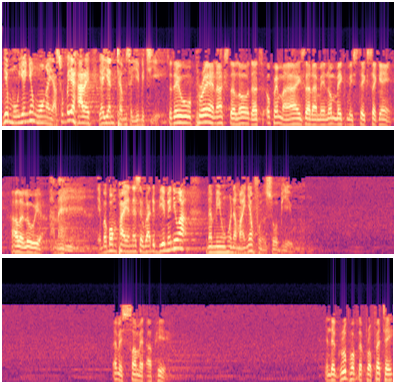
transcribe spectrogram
ne mu yɛnyɛ wɔn a yɛaso bɛyɛ hare yɛyɛ ntɛm sɛ yɛbɛtie Today we will pray and ask the Lord that open my eyes that I may not make mistakes again. Hallelujah. amen yɛbɛbɔ mpaeɛ nɛ sɛ awurade bie m'aniwa na menhu na manyɛ mfonsoɔ bio Let me sum it up here. In the group of the prophetic,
